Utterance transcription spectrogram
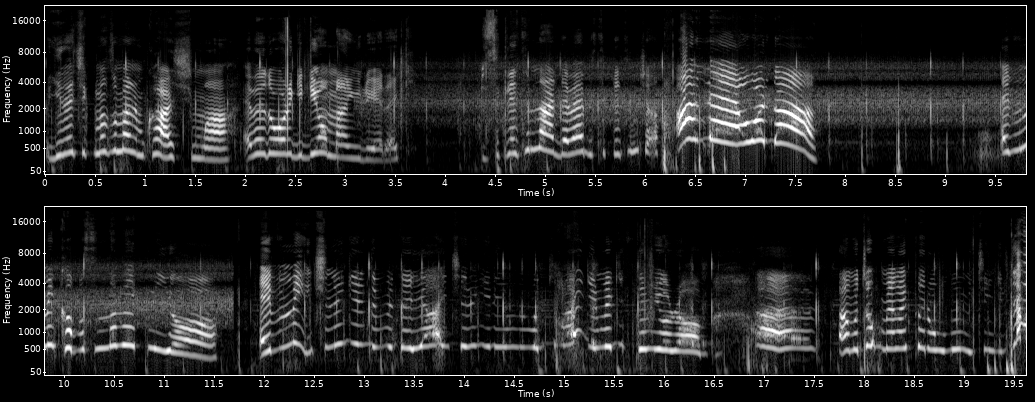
Yine çıkmaz umarım karşıma. Eve doğru gidiyorum ben yürüyerek. Bisikletim nerede be? Bisikletim çal... Anne orada! Evimin kapısında bekliyor. Evimin içine girdi bir de ya. İçeri gireyim bir bakayım. Ay girmek istemiyorum. Ama çok meraktar olduğum için gideceğim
